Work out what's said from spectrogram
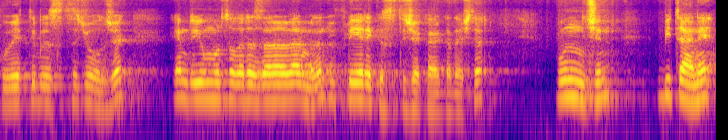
kuvvetli bir ısıtıcı olacak. Hem de yumurtalara zarar vermeden üfleyerek ısıtacak arkadaşlar. Bunun için bir tane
